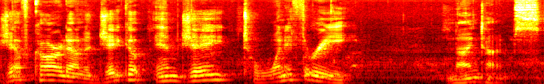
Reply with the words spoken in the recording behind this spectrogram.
Jeff Carr down to Jacob MJ 23. Nine times.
